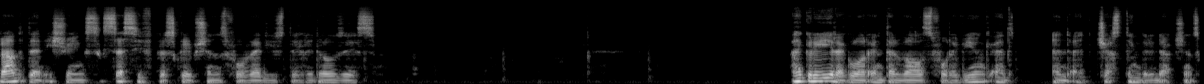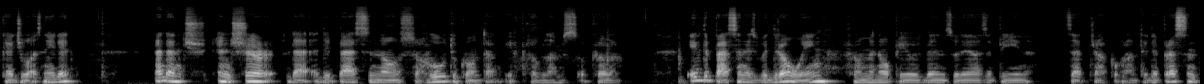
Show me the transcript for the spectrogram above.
rather than issuing successive prescriptions for reduced daily doses. Agree regular intervals for reviewing and, and adjusting the reduction schedule as needed, and ensure that the person knows who to contact if problems occur. If the person is withdrawing from an opioid, benzodiazepine, Z-drug, or antidepressant,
